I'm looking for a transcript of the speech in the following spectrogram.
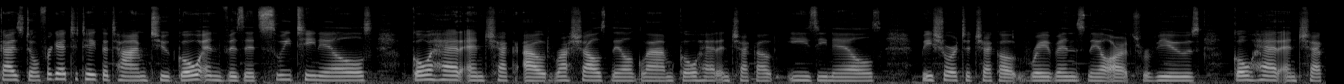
Guys, don't forget to take the time to go and visit Sweet Tea Nails. Go ahead and check out Rachelle's Nail Glam. Go ahead and check out Easy Nails. Be sure to check out Raven's Nail Arts reviews. Go ahead and check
